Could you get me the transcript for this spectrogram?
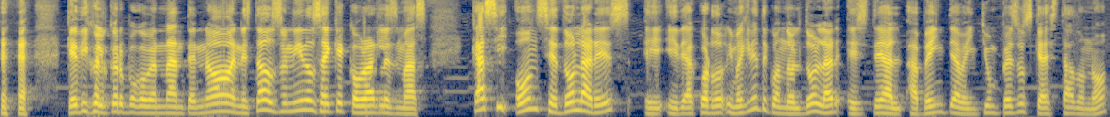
¿Qué dijo el cuerpo gobernante? No, en Estados Unidos hay que cobrarles más. Casi 11 dólares, eh, y de acuerdo, imagínate cuando el dólar esté a 20, a 21 pesos, que ha estado, ¿no?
